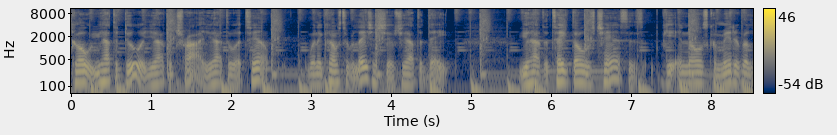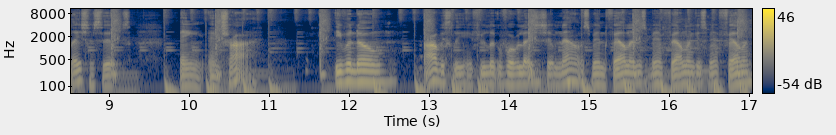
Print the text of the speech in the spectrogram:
go, you have to do it, you have to try, you have to attempt. When it comes to relationships, you have to date. You have to take those chances, get in those committed relationships and and try. Even though obviously if you're looking for a relationship now, it's been failing, it's been failing, it's been failing.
